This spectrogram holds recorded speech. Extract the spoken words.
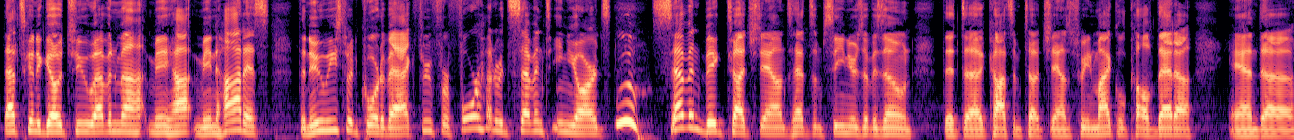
That's going to go to Evan Minhadis, the new Eastwood quarterback. Threw for 417 yards, seven big touchdowns. Had some seniors of his own that uh, caught some touchdowns between Michael Caldetta and uh,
